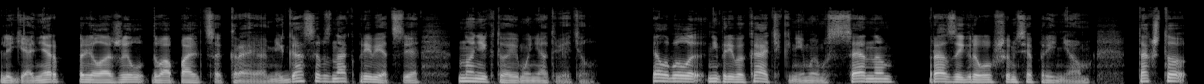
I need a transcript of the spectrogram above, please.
Легионер приложил два пальца к краю амигасы в знак приветствия, но никто ему не ответил. Дело было не привыкать к немым сценам, разыгрывавшимся при нем, так что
